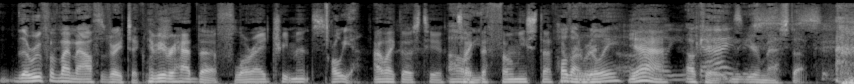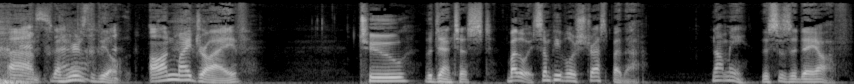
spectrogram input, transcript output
the roof of my mouth is very ticklish. Have you ever had the fluoride treatments? Oh yeah. I like those too. It's Oh, like you- the foamy stuff. Hold on, everywhere. really? Yeah. Oh, you Okay, guys you're messed up. s- Um, messed now here's up. the deal. On my drive to the dentist. By the way, some people are stressed by that. Not me. This is a day off.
